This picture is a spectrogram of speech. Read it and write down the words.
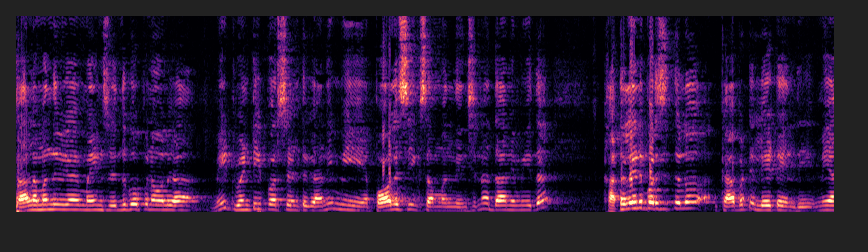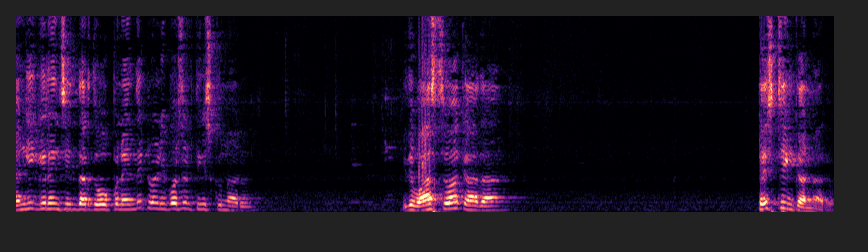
చాలా మంది మైండ్స్ ఎందుకు ఓపెన్ అవ్వాలిగా? మీ ట్వంటీ పర్సెంట్ కానీ మీ పాలసీకి సంబంధించిన దాని మీద కట్టలేని పరిస్థితుల్లో కాబట్టి లేట్ అయింది. మీ అంగీకరించిన తర్వాత ఓపెన్ అయింది ట్వంటీ పర్సెంట్ తీసుకున్నారు. ఇది వాస్తవా కాదా? టెస్టింగ్ అన్నారు.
